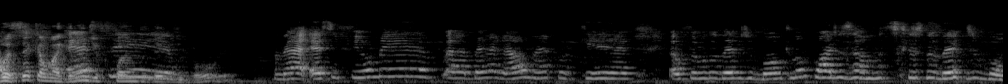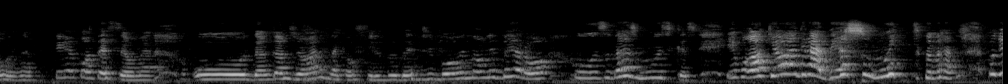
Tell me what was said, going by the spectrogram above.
Você que é uma grande esse- fã do David Bowie. Né, esse filme é bem legal, né? Porque é o filme do David Bowie que não pode usar músicas do David Bowie, né? O que que aconteceu, né? O Duncan Jones, né, que é o filho do David Bowie, não liberou o uso das músicas. E o que eu agradeço muito, né? Porque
